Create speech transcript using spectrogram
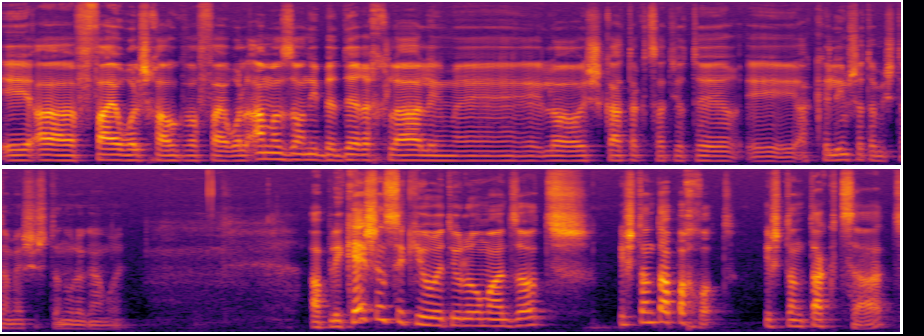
ה-firewall שלך הוא כבר firewall אמזוני בדרך כלל, אם אה, לא השקעת קצת יותר, אה, הכלים שאתה משתמש השתנו לגמרי. application security לעומת זאת, השתנתה פחות. השתנתה קצת,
